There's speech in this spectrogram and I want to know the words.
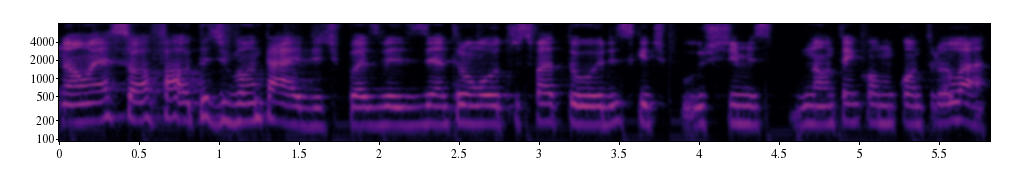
não é só falta de vontade, tipo, às vezes entram outros fatores que, tipo, os times não tem como controlar.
